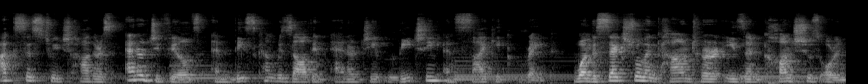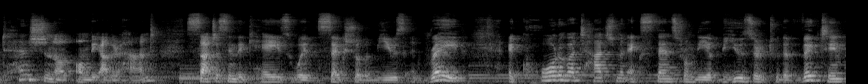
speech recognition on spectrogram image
access to each other's energy fields and this can result in energy leaching and psychic rape. When the sexual encounter isn't conscious or intentional on the other hand, such as in the case with sexual abuse and rape, a cord of attachment extends from the abuser to the victim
